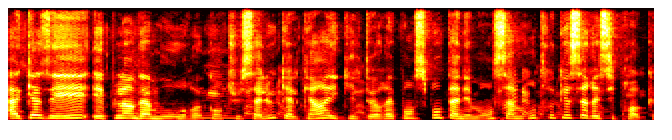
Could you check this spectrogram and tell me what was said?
Akazee est plein d'amour. Quand tu salues quelqu'un et qu'il te répond spontanément, ça montre que c'est réciproque.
